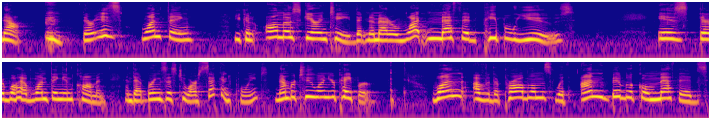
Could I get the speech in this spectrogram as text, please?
Now, there is one thing you can almost guarantee that no matter what method people use, is there will have one thing in common. And that brings us to our second point, number two on your paper. One of the problems with unbiblical methods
